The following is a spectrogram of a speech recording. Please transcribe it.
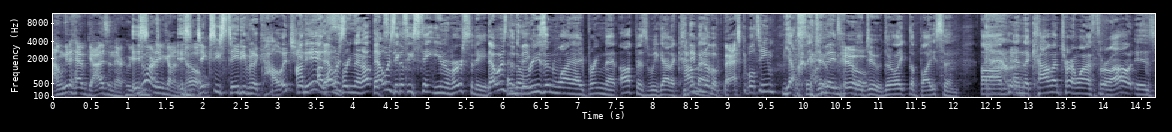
I'm gonna have guys in there who you aren't even gonna is know. Is Dixie State even a college? I'm, I That want to bring that up. That it's was Dixie the, State University. that was and the the big- reason why I bring that up is we got a comment. Did they even have a basketball team? Yes, they do. They do. They do. They're like the bison. Um, and the commenter I want to throw out is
